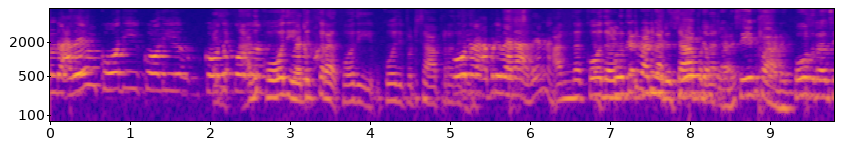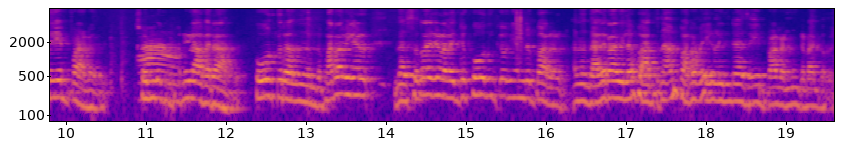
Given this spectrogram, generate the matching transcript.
இந்த அதையும் கோதி கோதி கோது அது கோது எடுக்கிற கோதி கோதி போட்டு சாப்பிடுறது அப்படி வராது அந்த கோதை எடுத்துட்டு வடிவம் செயற்பாடு செயற்பாடு கோதுற செயற்பாடு அது. சொல்லு பொருளா வராது. கோதுறது இந்த பறவைகள் இந்த சிறகுகளை வச்சு கோதி கோதி என்றுப்பார்கள் அது தகராதியில பார்த்தினா பறவைகளின் செயற்பாடுன்னு கிடக்குது.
